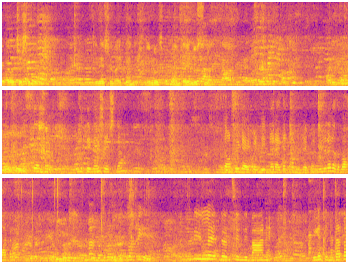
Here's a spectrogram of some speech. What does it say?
అయితే వచ్చేసింది. తినేసింది అయిపోయింది. ఏం చూసుకుంటున్నావు అంత? ఏం చూస్తున్నావు? తినేసేసినాం. కంప్లీట్ అయిపోయింది. డిన్నర్ అయితే కంప్లీట్ అయిపోయింది. డిన్నరే కదా అంటారు బిల్ అయితే వచ్చింది బాగానే ఇక తిన్న తర్వాత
